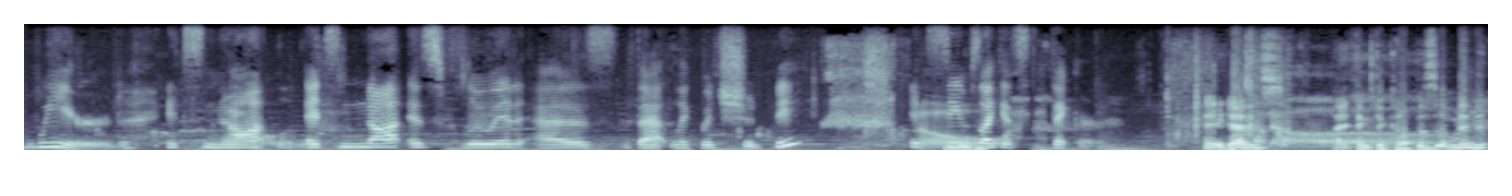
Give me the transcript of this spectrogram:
weird. It's not No. it's not as fluid as that liquid should be. It No. seems like it's thicker. Hey guys, No. I think the cup is a mimic.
